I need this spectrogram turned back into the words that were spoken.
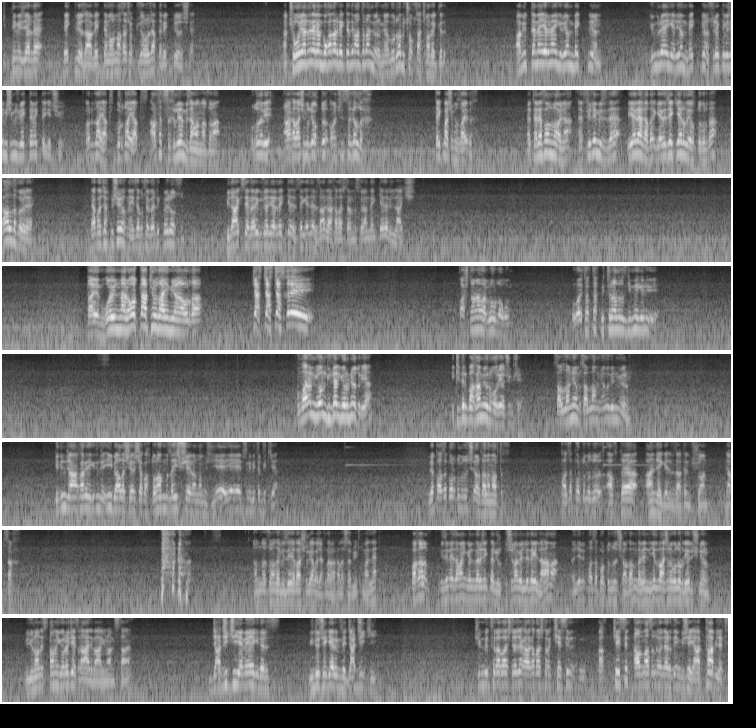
Gittiğimiz yerde bekliyoruz abi. Bekleme olmasa çok güzel olacak da bekliyoruz işte. Ya çoğu yerde de ben bu kadar beklediğimi hatırlamıyorum ya. Burada bir çok saçma bekledim. Abi yükleme yerine giriyorsun bekliyorsun. Gümrüğe geliyorsun bekliyorsun. Sürekli bizim işimiz beklemek de geçiyor. Orada yat, burada yat. Artık sıkılıyorum bir zamandan sonra. Burada da bir arkadaşımız yoktu. Onun için sıkıldık. Tek başımızdaydık. E telefonla oyna, e film izle. Bir yere kadar gelecek yer de yoktu burada. Kaldık öyle. Yapacak bir şey yok. Neyse bu seferlik böyle olsun. Bir dahaki sefere güzel yer denk gelirse geliriz abi. Arkadaşlarımız falan denk gelir illaki. Dayım koyunları otlatıyor dayım ya orada. Cas cas cas kırı. Kaç tane var la orada koyun? Orayı tak tak bir tır alırız gibime geliyor ya. Umarım yol güzel görünüyordur ya. İkidir bakamıyorum oraya çünkü. Sallanıyor mu sallanmıyor mu bilmiyorum. Gidince Ankara'ya gidince iyi bir alışveriş yapak. Dolabımızda hiçbir şey kalmamış. Ye ye ye hepsini bitirdik ya. Bir de pasaportumuzu çıkartalım artık. Pasaportumuzu haftaya anca gelir zaten şu an yapsak. Ondan sonra da vizeye başvuru yapacaklar arkadaşlar büyük ihtimalle. Bakalım bizi ne zaman gönderecekler yurt dışına belli değil daha ama önce bir pasaportumuzu çıkartalım da ben yılbaşını bulur diye düşünüyorum. Yunanistan'ı göreceğiz galiba Yunanistan'ı. Caciki yemeğe gideriz. Video çekeriz bize Caciki. Şimdi tıra başlayacak arkadaşlar kesin bak kesin almasını önerdiğim bir şey abi tablet.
